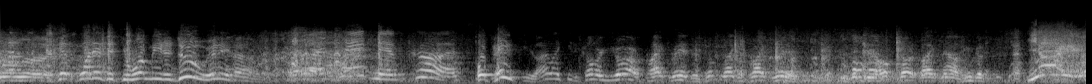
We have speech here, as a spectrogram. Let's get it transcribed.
Well, uh, just what is it you want me to do, anyhow? Why, paint me, of course. Well, paint you. I like you to color your arm bright red. There's something like a bright red. Okay, I'll start right now. You go. Yay!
